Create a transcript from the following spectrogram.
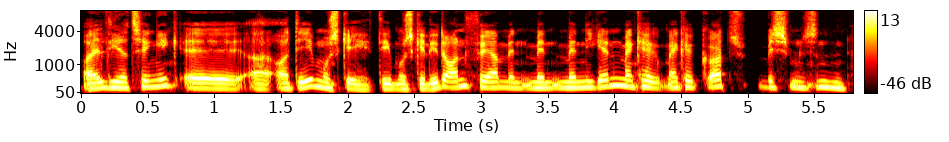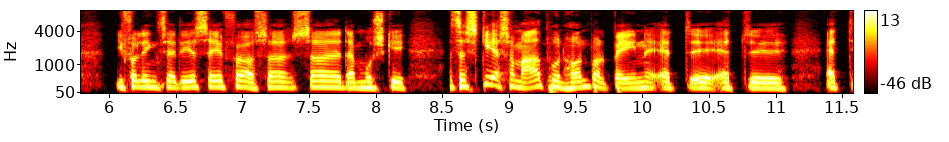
og alle de her ting. Ikke? Øh, og, og det, er måske, det er måske lidt unfair, men, men, men igen, man kan, man kan godt, hvis man sådan, i forlængelse af det, jeg sagde før, så, så er der måske... Altså, der sker så meget på en håndboldbane, at, øh, at, at, at,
